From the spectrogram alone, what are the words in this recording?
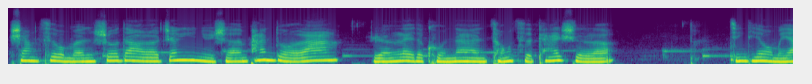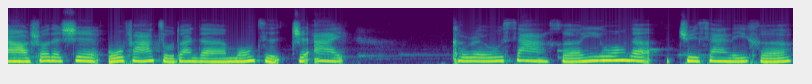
上次我们说到了正义女神潘朵拉，人类的苦难从此开始了。今天我们要说的是无法阻断的母子之爱——克瑞乌萨和伊翁的聚散离合。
